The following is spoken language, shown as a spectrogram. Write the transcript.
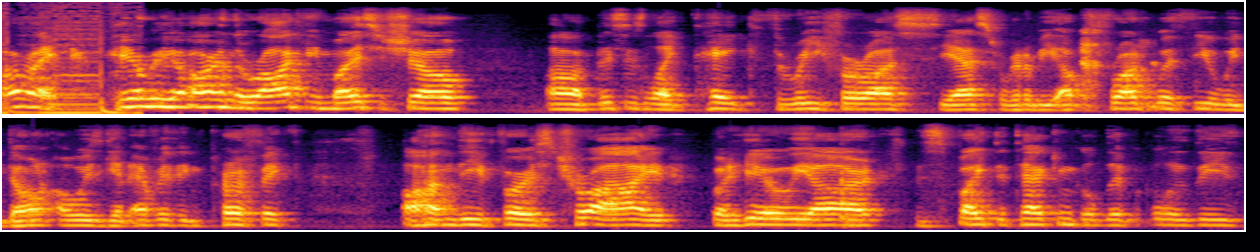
All right, here we are in the Rocky and Meisty Show. Um, this is like take three for us. Yes, we're going to be upfront with you. We don't always get everything perfect on the first try, but here we are. Despite the technical difficulties,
